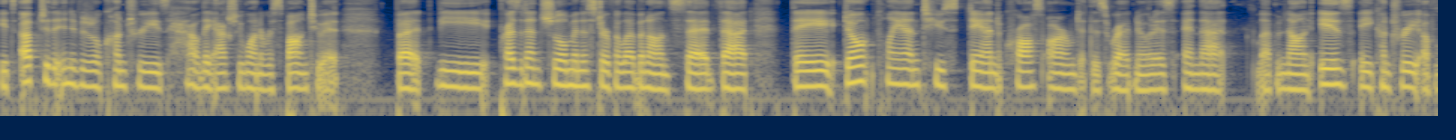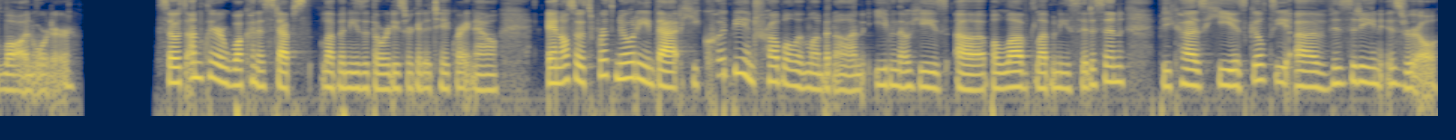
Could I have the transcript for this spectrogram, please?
it's up to the individual countries how they actually want to respond to it. But the presidential minister for Lebanon said that they don't plan to stand cross armed at this red notice and that Lebanon is a country of law and order. So it's unclear what kind of steps Lebanese authorities are going to take right now. And also, it's worth noting that he could be in trouble in Lebanon, even though he's a beloved Lebanese citizen, because he is guilty of visiting Israel,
